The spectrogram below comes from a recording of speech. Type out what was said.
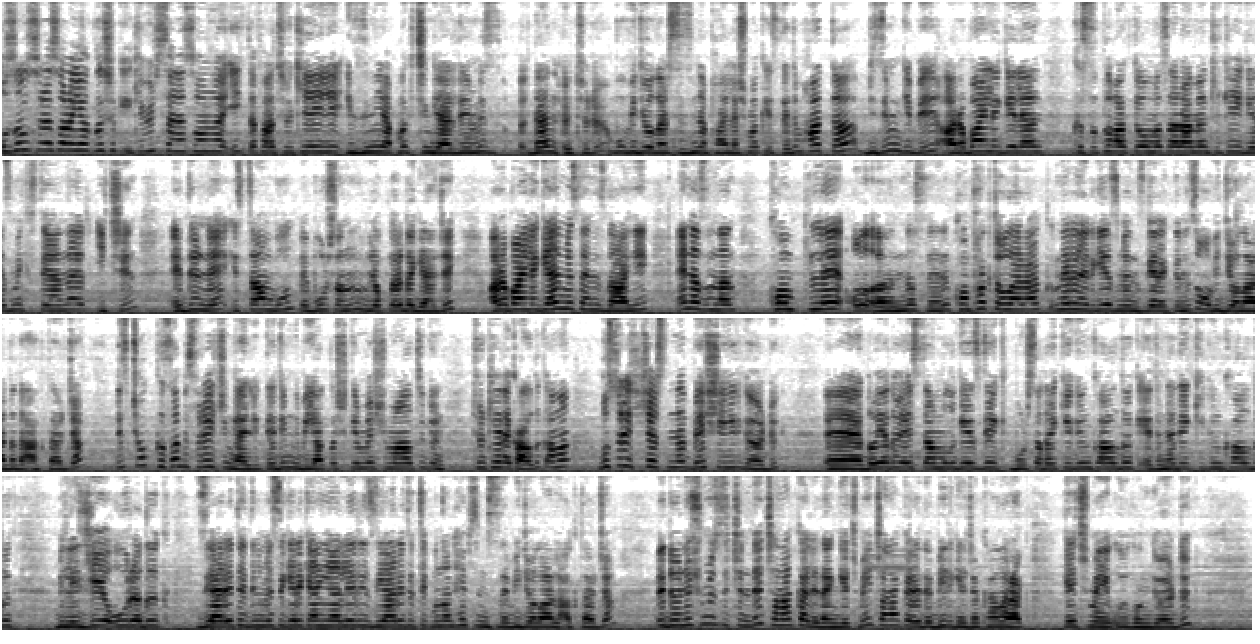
Uzun süre sonra yaklaşık 2-3 sene sonra ilk defa Türkiye'ye izini yapmak için geldiğimizden ötürü bu videoları sizinle paylaşmak istedim. Hatta bizim gibi arabayla gelen kısıtlı vakti olmasına rağmen Türkiye'yi gezmek isteyenler için Edirne, İstanbul ve Bursa'nın vlogları da gelecek. Arabayla gelmeseniz dahi en azından komple e, nasıl denir kompakt olarak nereleri gezmeniz gerektiğinizi o videolarda da aktaracağım. Biz çok kısa bir süre için geldik. Dediğim gibi yaklaşık 25-26 gün Türkiye'de kaldık ama bu süreç içerisinde 5 şehir gördük. Ee, doya doya İstanbul'u gezdik. Bursa'da 2 gün kaldık. Edirne'de 2 gün kaldık. Bilecik'e uğradık. Ziyaret edilmesi gereken yerleri ziyaret ettik. Bunların hepsini size videolarla aktaracağım. Ve dönüşümüz için de Çanakkale'den geçmeyi, Çanakkale'de bir gece kalarak geçmeyi uygun gördük.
